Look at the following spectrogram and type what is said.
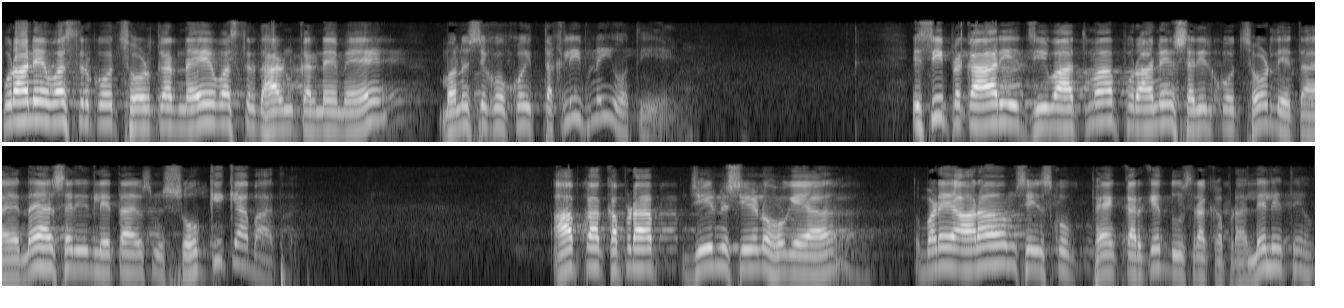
पुराने वस्त्र को छोड़कर नए वस्त्र धारण करने में मनुष्य को कोई तकलीफ़ नहीं होती है। इसी प्रकार ये जीवात्मा पुराने शरीर को छोड़ देता है, नया शरीर लेता है, उसमें शोक की क्या बात है? आपका कपड़ा जीर्ण शीर्ण हो गया तो बड़े आराम से इसको फेंक करके दूसरा कपड़ा ले लेते हो।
